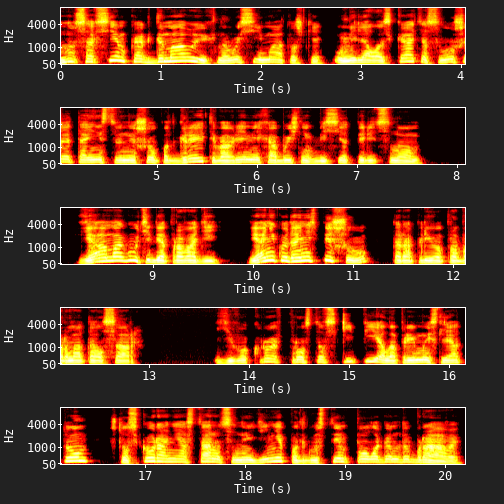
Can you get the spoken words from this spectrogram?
Ну, совсем как домовых на Руси матушки, умилялась Катя, слушая таинственный шепот Грейты во время их обычных бесед перед сном. «Я могу тебя проводить, я никуда не спешу», – торопливо пробормотал Сарх. Его кровь просто вскипела при мысли о том, что скоро они останутся наедине под густым пологом Дубравы.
